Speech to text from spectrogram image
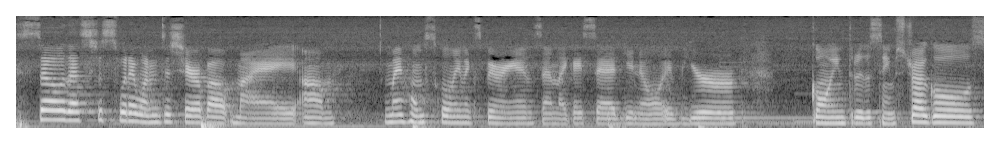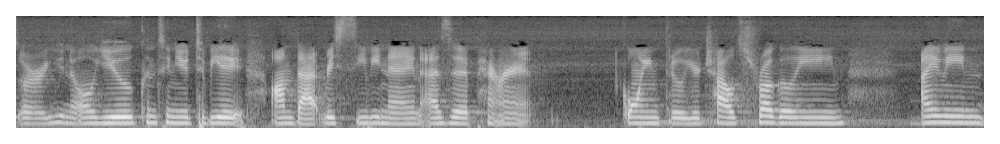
So that's just what I wanted to share about my um, my homeschooling experience. And like I said, you know, if you're going through the same struggles or you know you continue to be on that receiving end as a parent going through your child struggling. I mean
